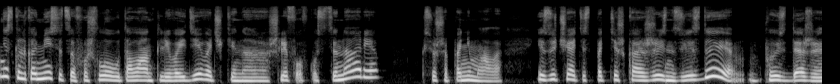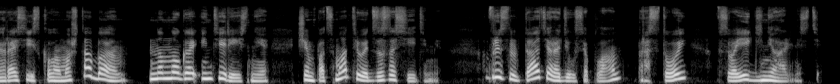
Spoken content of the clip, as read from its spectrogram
Несколько месяцев ушло у талантливой девочки на шлифовку сценария. Ксюша понимала, изучать из-под тяжка жизнь звезды, пусть даже российского масштаба, намного интереснее, чем подсматривать за соседями. В результате родился план, простой, в своей гениальности.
